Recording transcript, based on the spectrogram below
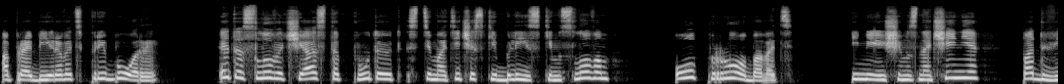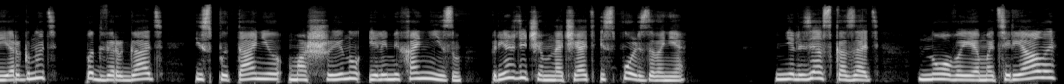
апробировать приборы. Это слово часто путают с тематически близким словом «опробовать», имеющим значение подвергнуть, подвергать испытанию машину или механизм, прежде чем начать использование. Нельзя сказать «новые материалы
